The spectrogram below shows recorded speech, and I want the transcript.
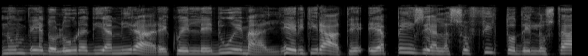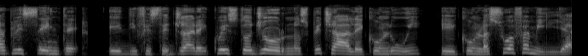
non vedo l'ora di ammirare quelle due maglie ritirate e appese al soffitto dello Staples Center, e di festeggiare questo giorno speciale con lui, e con la sua famiglia.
